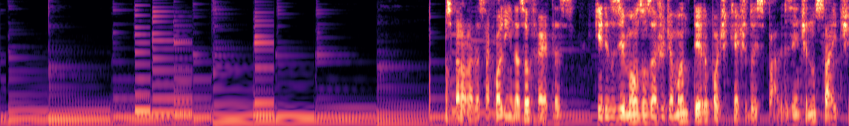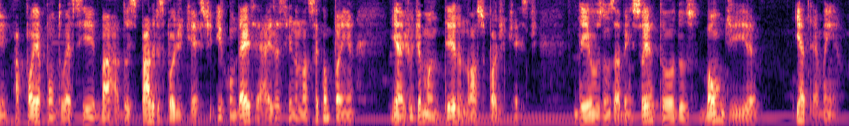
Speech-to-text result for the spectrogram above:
Para a hora da sacolinha das ofertas. Queridos irmãos, nos ajude a manter o podcast Dois Padres. Entre no site apoia.se barra Dois Padres Podcast e com 10 reais assina nossa campanha e ajude a manter o nosso podcast. Deus nos abençoe a todos, bom dia e até amanhã.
